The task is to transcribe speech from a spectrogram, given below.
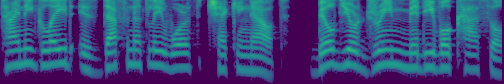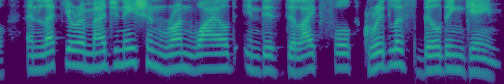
Tiny Glade is definitely worth checking out. Build your dream medieval castle and let your imagination run wild in this delightful gridless building game.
